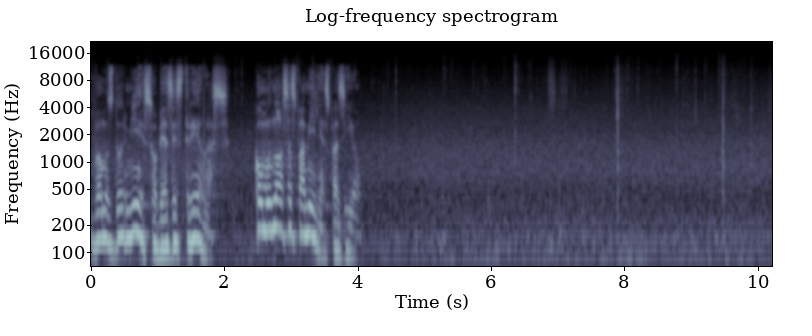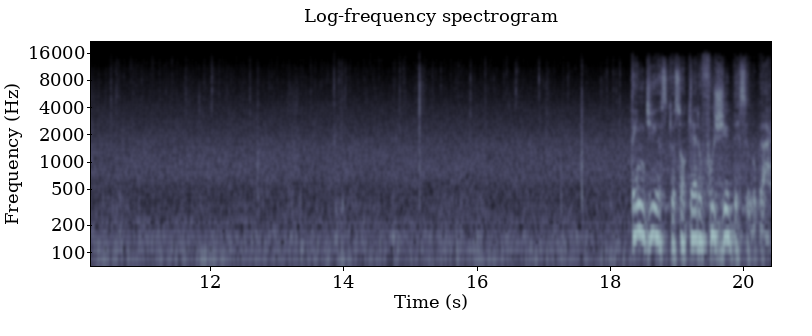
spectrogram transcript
vamos dormir sob as estrelas, como nossas famílias faziam. Tem dias que eu só quero fugir desse lugar.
